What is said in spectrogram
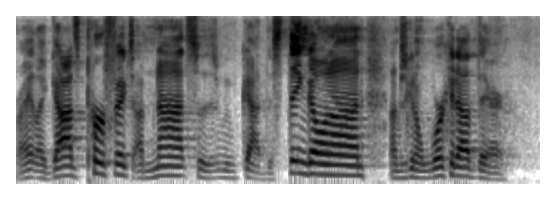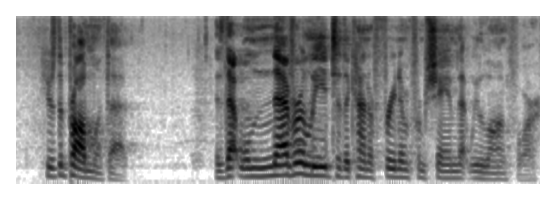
right? Like God's perfect, I'm not, so we've got this thing going on. I'm just going to work it out there. Here's the problem with that is that will never lead to the kind of freedom from shame that we long for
